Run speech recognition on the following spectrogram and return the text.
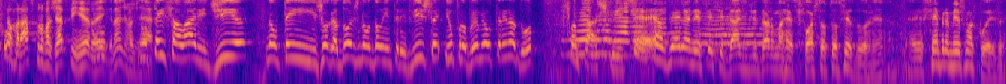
Porra, um abraço para o Rogério Pinheiro aí, não, grande Rogério. Não tem salário em dia, não tem jogadores, não dão entrevista e o problema é o treinador. Fantástico isso. É, é a velha necessidade de dar uma resposta ao torcedor, né? É sempre a mesma coisa.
